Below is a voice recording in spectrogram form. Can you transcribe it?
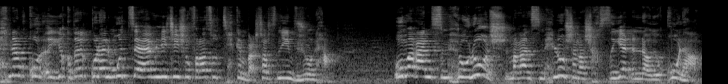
إحنا نقول يقدر يقولها المتهم اللي تيشوف راسو تحكم ب 10 سنين في جنحة. وما غنسمحولوش ما غنسمحلوش أنا شخصيا أنه يقولها.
